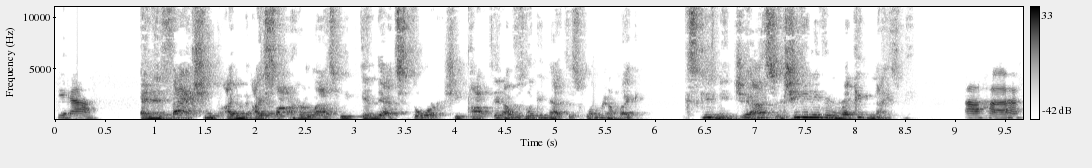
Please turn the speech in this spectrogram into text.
yeah. And in fact, she, I, I, saw her last week in that store. She popped in. I was looking at this woman. I'm like, excuse me, Jess? And she didn't even recognize me. Uh-huh.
